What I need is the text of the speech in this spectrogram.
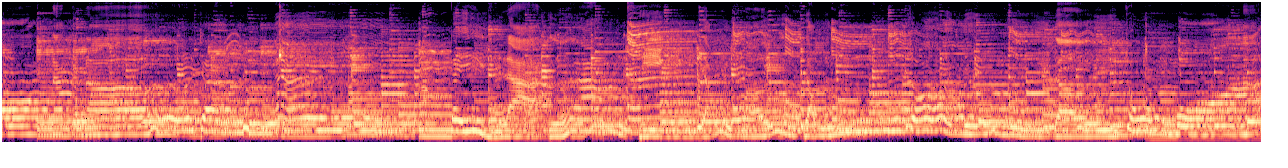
còn nặng nở trần ai đây là cửa ăn thiền vẫn mở rộng cho những người đời tuôn mòa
